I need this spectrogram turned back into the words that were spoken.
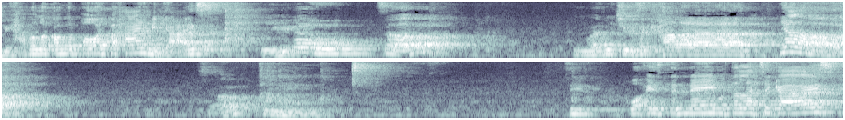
Should we have a look on the board behind me, guys? Here we go. So, let me choose a colour. Yellow. So, hmm. What is the name of the letter, guys?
